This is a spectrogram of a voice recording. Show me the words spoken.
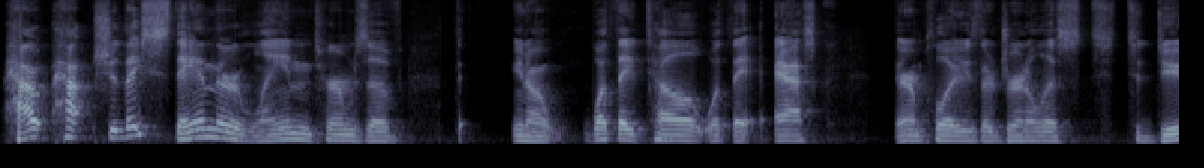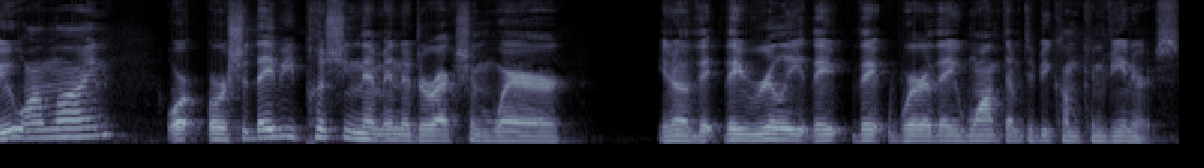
how how should they stay in their lane in terms of you know what they tell what they ask their employees their journalists to do online? Or or should they be pushing them in a direction where you know they, they really they they where they want them to become conveners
